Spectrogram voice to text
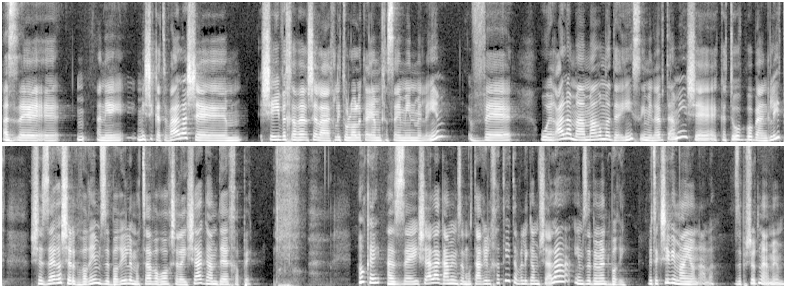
אז אה, אני, מישהי כתבה לה ש... שהיא וחבר שלה החליטו לא לקיים יחסי מין מלאים, והוא הראה לה מאמר מדעי, שימי לב תמי, שכתוב בו באנגלית, שזרע של גברים זה בריא למצב הרוח של האישה גם דרך הפה. אוקיי, אז אה, היא שאלה גם אם זה מותר הלכתית, אבל היא גם שאלה אם זה באמת בריא. ותקשיבי מה היא עונה לה, זה פשוט מהמם.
